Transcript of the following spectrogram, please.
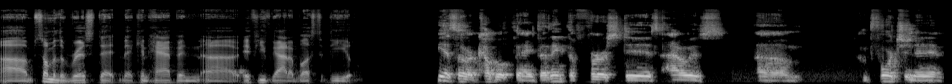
um, some of the risks that that can happen uh, if you've got a busted deal? Yeah, so a couple of things. I think the first is I was um, I'm fortunate and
